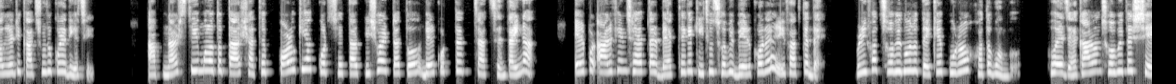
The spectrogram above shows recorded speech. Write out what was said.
অলরেডি কাজ শুরু করে দিয়েছি। আপনার স্ত্রী মূলত তার সাথে পরকীয়া করছে, তার বিষয়টা তো বের করতে চাচ্ছেন, তাই না? এরপর আরিফিন সাহেব তার ব্যাগ থেকে কিছু ছবি বের করে রিফাতকে দেয়। রিফাত ছবিগুলো দেখে পুরো হতভম্ব হয়ে যায়, কারণ ছবিতে সে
